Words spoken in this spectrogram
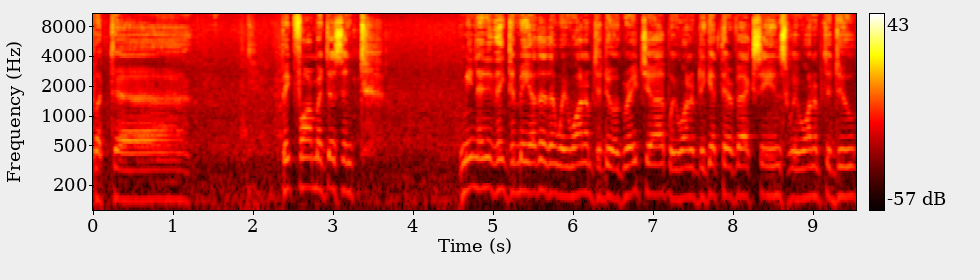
But uh, Big Pharma doesn't mean anything to me other than we want them to do a great job. We want them to get their vaccines. We want them to do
